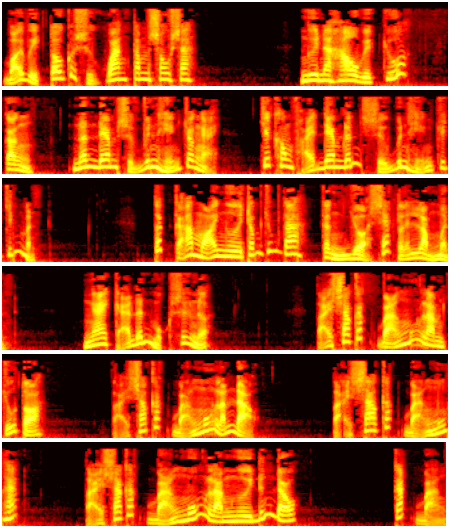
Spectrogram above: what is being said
bởi vì tôi có sự quan tâm sâu xa. Người nào hầu việc Chúa cần nên đem sự vinh hiển cho Ngài, chứ không phải đem đến sự vinh hiển cho chính mình. Tất cả mọi người trong chúng ta cần dò xét lại lòng mình, ngay cả đến một sư nữa. Tại sao các bạn muốn làm chủ tọa? Tại sao các bạn muốn lãnh đạo? Tại sao các bạn muốn hát? Tại sao các bạn muốn làm người đứng đầu? Các bạn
